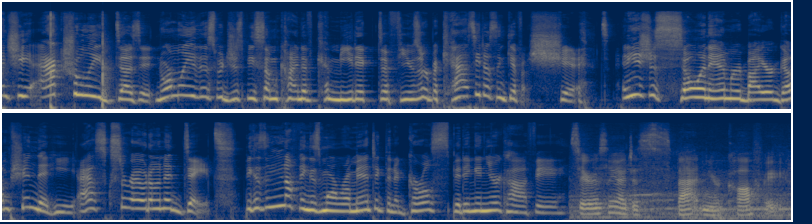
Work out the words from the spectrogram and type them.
And she actually does it, normally this would just be some kind of comedic diffuser, but Cassie doesn't give a shit. And he's just so enamored by her gumption that he asks her out on a date. Because nothing is more romantic than a girl spitting in your coffee. Seriously, I just spat in your coffee.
